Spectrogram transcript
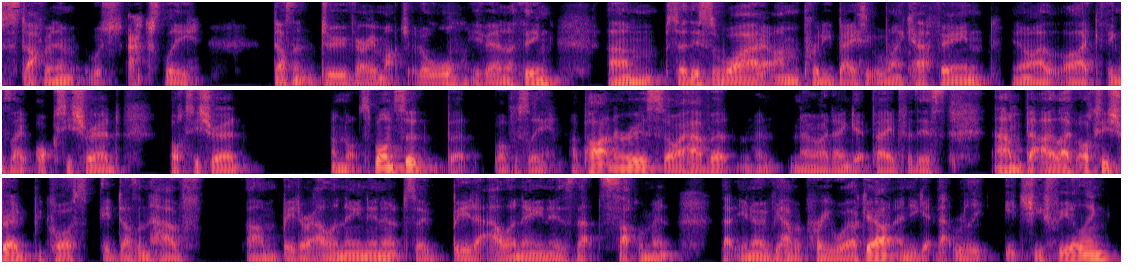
stuff in them, which actually doesn't do very much at all, if anything. Um, so this is why I'm pretty basic with my caffeine. You know, I like things like OxyShred. OxyShred I'm not sponsored, but obviously my partner is, so I have it. And no, I don't get paid for this. Um, but I like OxyShred because it doesn't have um, beta alanine in it. So beta alanine is that supplement that you know if you have a pre workout and you get that really itchy feeling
